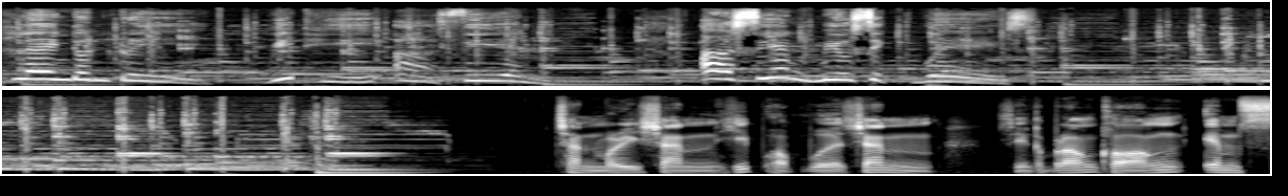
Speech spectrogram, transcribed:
เพลงดนตรี วิถีอาเซียน ASEAN Music Ways Chan Mali Chan ฮิปฮอปเวอร์ชันเสียงขับร้องของ MC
